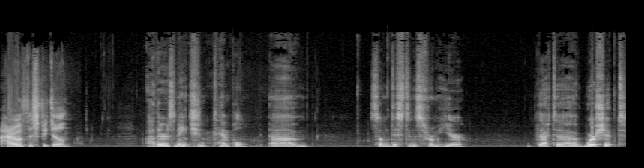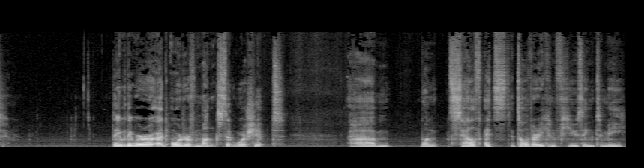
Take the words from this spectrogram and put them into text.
How would this be done? Uh, there is an ancient temple, um, some distance from here, that uh, worshipped. They they were an order of monks that worshipped um, oneself. It's it's all very confusing to me.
